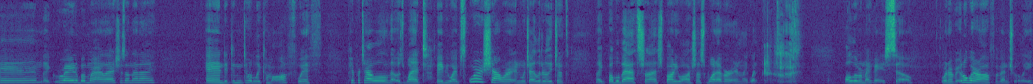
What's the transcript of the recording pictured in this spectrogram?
and like right above my eyelashes on that eye. And it didn't totally come off with paper towel that was wet, baby wipes, or a shower in which I literally took like bubble bath slash body wash slash whatever and like went all over my face. So whatever. It'll wear off eventually.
